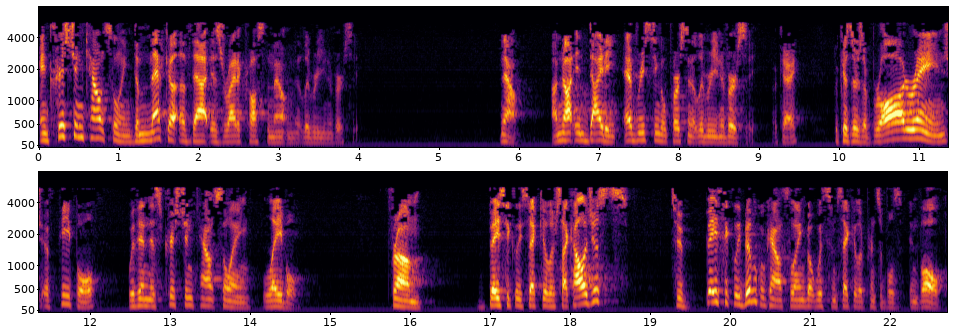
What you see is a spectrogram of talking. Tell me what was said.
And Christian counseling, the mecca of that is right across the mountain at Liberty University. Now, I'm not indicting every single person at Liberty University, okay? Because there's a broad range of people within this Christian counseling label. From basically secular psychologists to basically biblical counseling, but with some secular principles involved.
